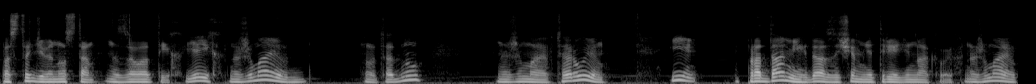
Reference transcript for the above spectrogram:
по 190 золотых. Я их нажимаю, вот одну, нажимаю вторую и продам их, да, зачем мне три одинаковых. Нажимаю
